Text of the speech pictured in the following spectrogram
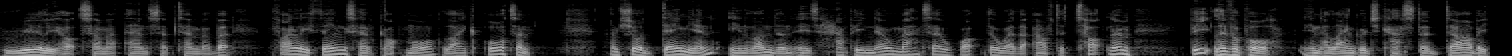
really hot summer and September, but finally things have got more like autumn. I'm sure Damien in London is happy no matter what the weather after Tottenham beat Liverpool in the Languagecaster derby.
